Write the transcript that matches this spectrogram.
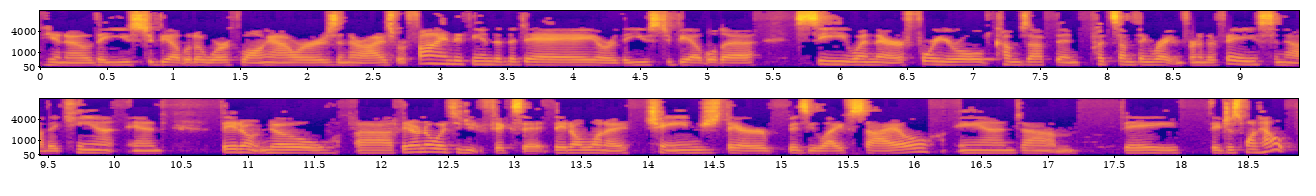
you know, they used to be able to work long hours and their eyes were fine at the end of the day, or they used to be able to see when their four year old comes up and puts something right in front of their face, and now they can't. And they don't know uh, they don't know what to do to fix it. They don't want to change their busy lifestyle, and um, they they just want help.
